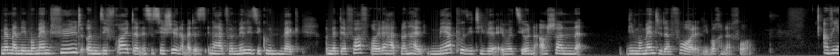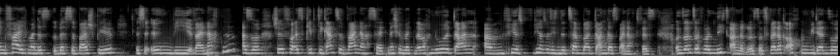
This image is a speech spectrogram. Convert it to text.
wenn man den Moment fühlt und sich freut, dann ist es ja schön, aber das ist innerhalb von Millisekunden weg. Und mit der Vorfreude hat man halt mehr positive Emotionen, auch schon die Momente davor oder die Wochen davor. Auf jeden Fall. Ich meine, das beste Beispiel ist ja irgendwie Weihnachten. Also stell dir vor, es gibt die ganze Weihnachtszeit nicht. Wir wetten einfach nur dann am 24. Dezember dann das Weihnachtsfest. Und sonst davon nichts anderes. Das wäre doch auch irgendwie dann so,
